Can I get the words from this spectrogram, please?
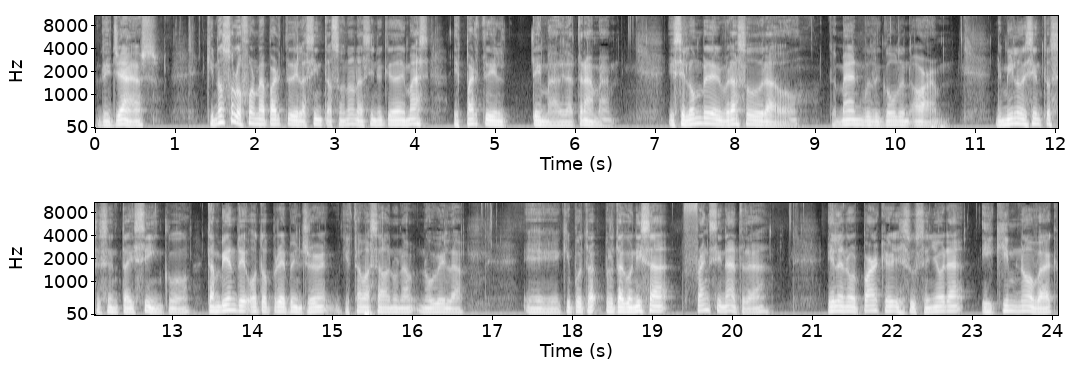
de jazz, que no solo forma parte de la cinta sonora, sino que además es parte del tema, de la trama, es El hombre del brazo dorado, The Man with the Golden Arm, de 1965, también de Otto Preppinger, que está basado en una novela eh, que protagoniza Frank Sinatra, Eleanor Parker es su señora y Kim Novak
